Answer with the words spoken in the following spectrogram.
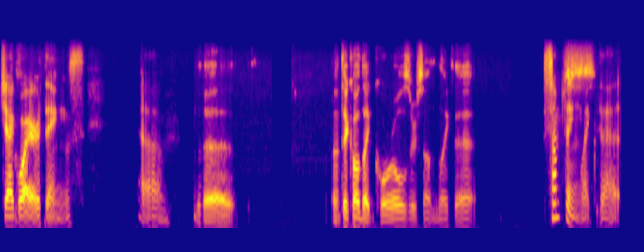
jaguar things. Um, The Aren't they called like Coeurls or something like that? Something like that.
